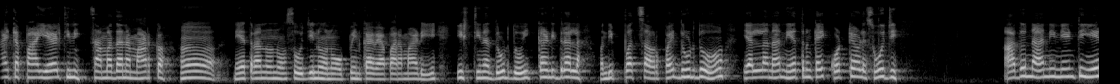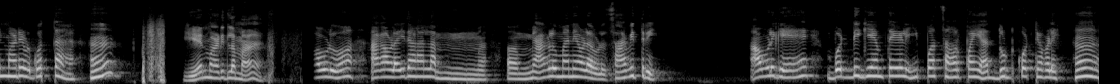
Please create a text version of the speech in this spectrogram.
ಆಯ್ತಪ್ಪ ಹೇಳ್ತೀನಿ. ಸಮಾಧಾನ ಮಾಡ್ಕೊ. ಹ್ಮ್ ನೇತ್ರನೂ ಸೂಜಿನೂ ಉಪ್ಪಿನಕಾಯಿ ವ್ಯಾಪಾರ ಮಾಡಿ ಇಷ್ಟು ದಿನ ದುಡ್ದು ಇಟ್ಕೊಂಡಿದ್ರಲ್ಲ ಒಂದು ಇಪ್ಪತ್ತು ಸಾವಿರ ರೂಪಾಯಿ ದುಡ್ದು ಎಲ್ಲ ನಾ ನೇತ್ರನ ಕೈ ಕೊಟ್ಟೆವಳೆ ಸೂಜಿ. ಅದನ್ನ ನಿನ್ನ ಹೆಂಡತಿ ಏನು ಮಾಡ್ಯಾಳ ಗೊತ್ತಾ? ಹಾಂ ಏನು ಮಾಡಿದ್ಲಮ್ಮ? ಅವಳು ಆಗ ಅವಳು ಐದಾಳಲ್ಲ ಮ್ಯಾಗಳು ಮನೆಯವಳು ಅವಳು ಸಾವಿತ್ರಿ. ಅವಳಿಗೆ ಬಡ್ಡಿಗೆ ಅಂತ ಹೇಳಿ ಇಪ್ಪತ್ತು ಸಾವಿರ ರೂಪಾಯಿ ದುಡ್ಡು ಕೊಟ್ಟೆವಳೆ. ಹಾಂ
